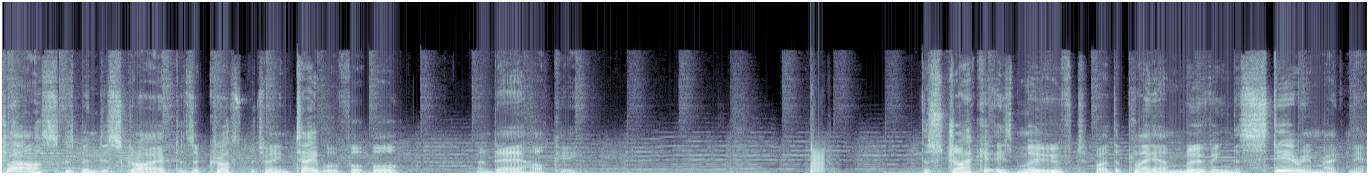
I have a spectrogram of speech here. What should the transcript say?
Klask has been described as a cross between table football and air hockey. The striker is moved by the player moving the steering magnet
